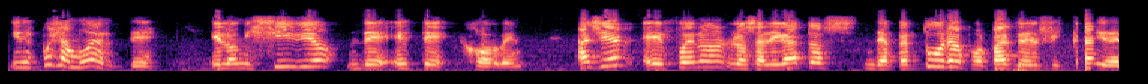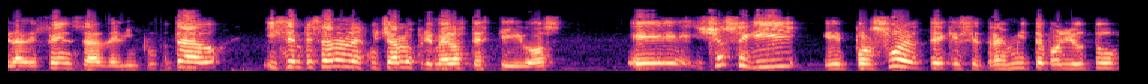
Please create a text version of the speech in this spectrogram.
y después la muerte, el homicidio de este joven. Ayer eh, fueron los alegatos de apertura por parte del fiscal y de la defensa del imputado y se empezaron a escuchar los primeros testigos. Eh, yo seguí, eh, por suerte, que se transmite por YouTube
